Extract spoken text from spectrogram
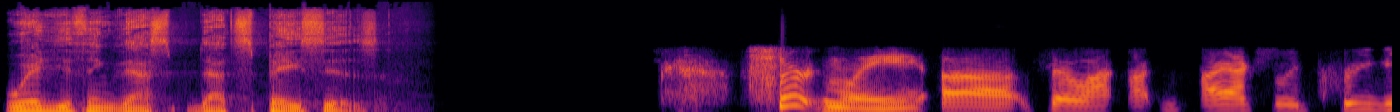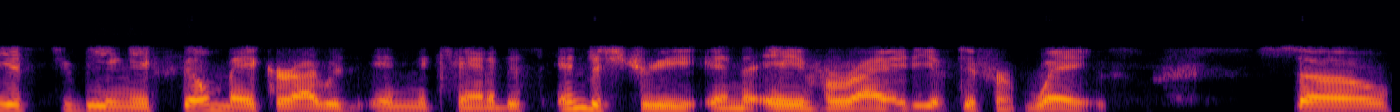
where do you think that that space is? Certainly. Uh, so I, I, actually, previous to being a filmmaker, I was in the cannabis industry in a variety of different ways. So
